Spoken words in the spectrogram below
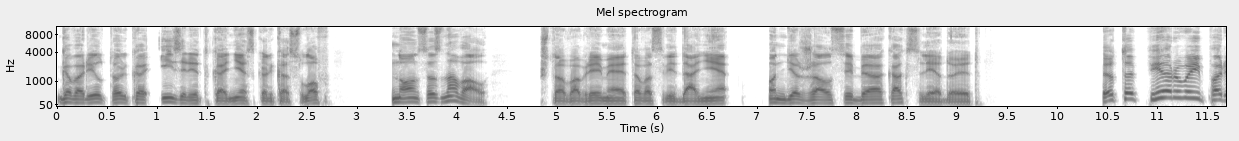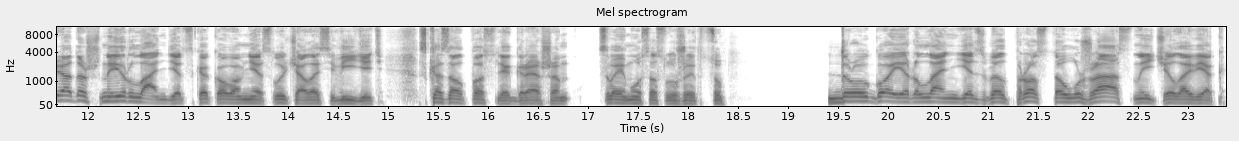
говорил только изредка несколько слов, но он сознавал, что во время этого свидания он держал себя как следует. «Это первый порядочный ирландец, какого мне случалось видеть», сказал после Грэшем своему сослуживцу. «Другой ирландец был просто ужасный человек»,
